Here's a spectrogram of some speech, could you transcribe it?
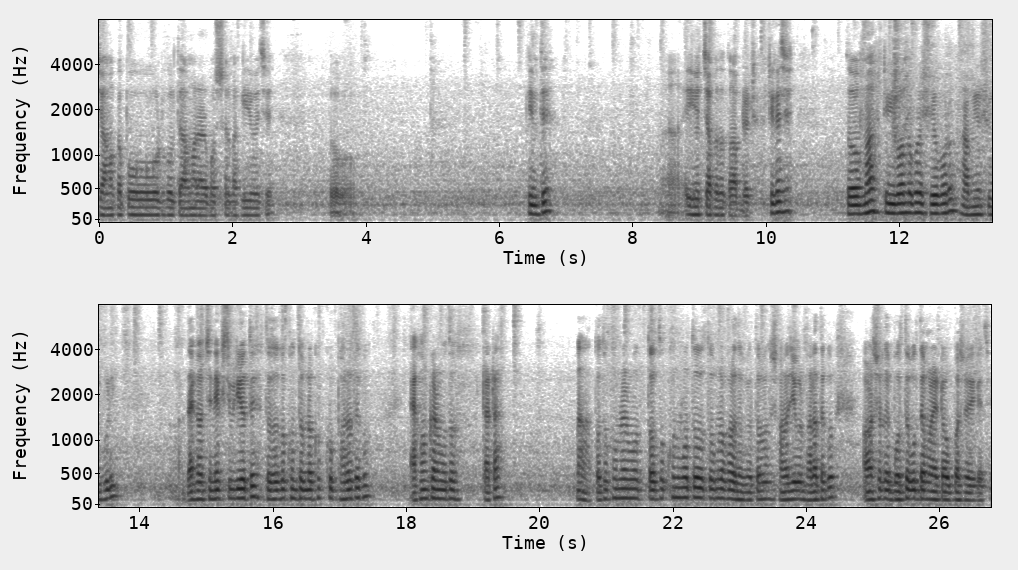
জামা কাপড় বলতে আমার আর বর্ষার বাকি রয়েছে। তো কিনতে? এই হচ্ছে আপাতত আপডেট ঠিক আছে? তো মা টিভি বন্ধ করে শুয়ে পড়ো, আমিও শুয়ে পড়ি। দেখা হচ্ছে নেক্সট ভিডিওতে ততক্ষণ তোমরা খুব খুব ভালো থেকো। এখনকার মতো, টাটা। না, ততক্ষণের মতো, ততক্ষণ মতো তোমরা ভালো থাকো তবে সারা জীবন ভালো থাকো। আমার আসলে বলতে বলতে আমার একটা অভ্যাস হয়ে গেছে।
